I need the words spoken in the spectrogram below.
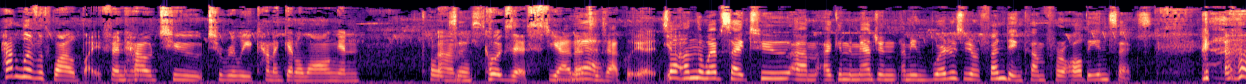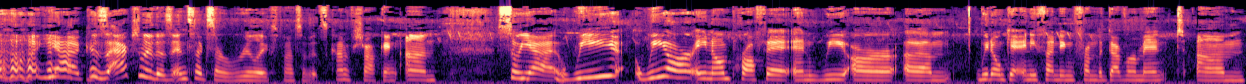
how to live with wildlife and how to to really kind of get along and Coexist. Um, coexist. Yeah, that's Yeah. exactly it. So yeah. on the website too, um, I can imagine. I mean, where does your funding come for all the insects? yeah, because actually those insects are really expensive. It's kind of shocking. Um, so yeah, we we are a nonprofit and we are um, we don't get any funding from the government. Um,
